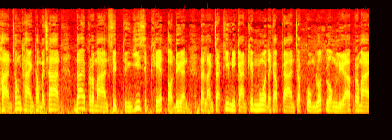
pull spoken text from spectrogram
ผ่านช่องทางธรรมชาติ ได้ประมาณ 10-20 เคสต่อเดือน แต่หลังจากที่มีการเข้มงวดนะครับการจับกลุ่มลดลงเหลือประมาณ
